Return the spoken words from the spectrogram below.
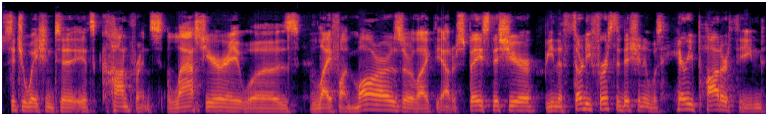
situation to its conference. Last year it was life on Mars or like the outer space. This year, being the 31st edition, it was Harry Potter themed.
